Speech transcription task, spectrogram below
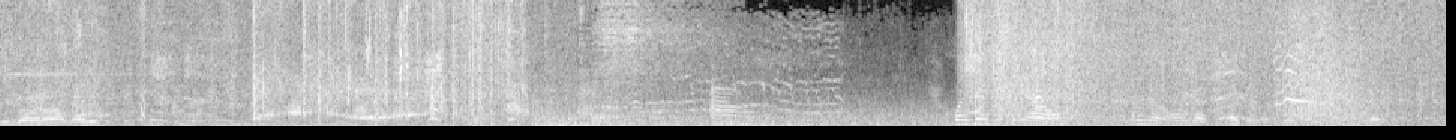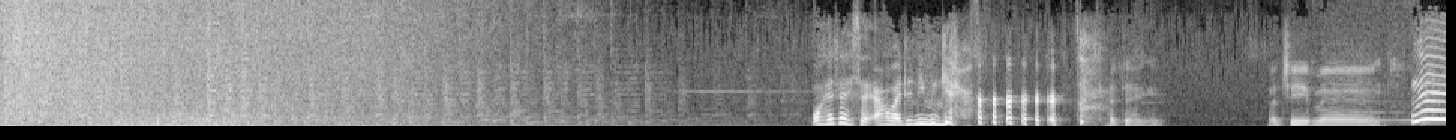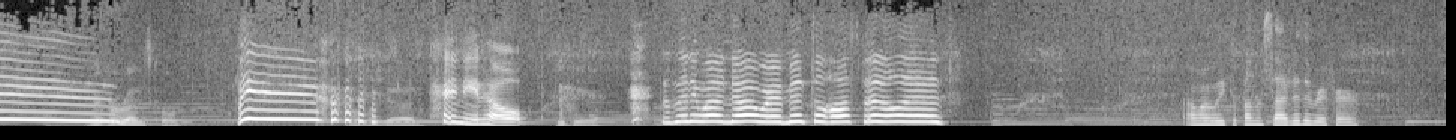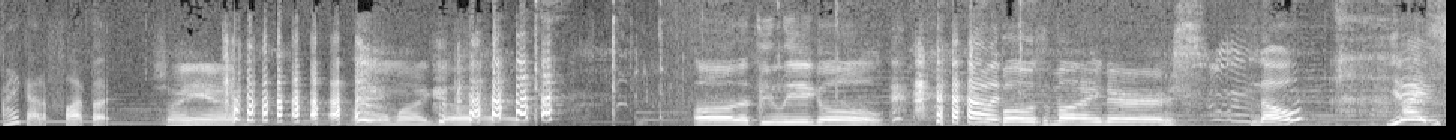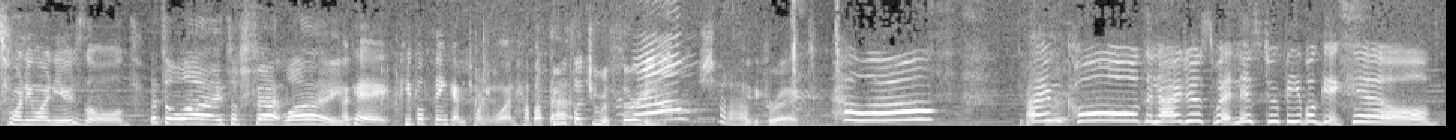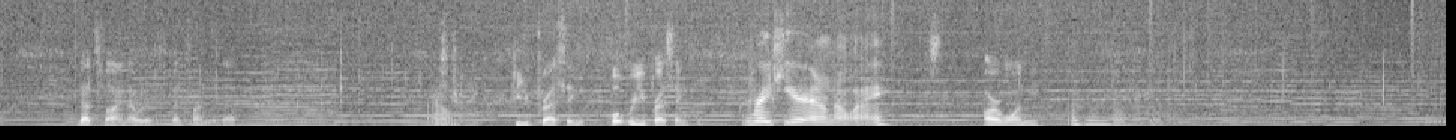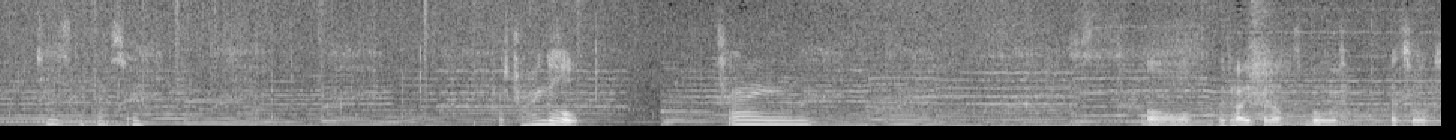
You're blowing already. Why did I just say ow? I don't know. Oh my god. I think that's good. Why did I say ow? I didn't even get hurt. God dang it. Achievement. Woo! River runs cold. Woo! Oh my god. I need help. You do. Does anyone know where a mental hospital is? I want to wake up on the side of the river. I got a flat butt. Cheyenne. oh my god. Oh, that's illegal. You're both minors. no? Yes. I'm 21 years old. That's a lie. It's a fat lie. Okay, people think I'm 21. How about People that? thought you were 30. Shut up. Get it correct. Hello? Get it I'm correct. cold and I just witnessed two people get killed. That's fine. I would have been fine with that. Oh. Are you pressing? What were you pressing? Right here, I don't know why. R1? hmm Oh my god. Faster. Press triangle. Trying. Oh, the guy fell off his boat. That sucks.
